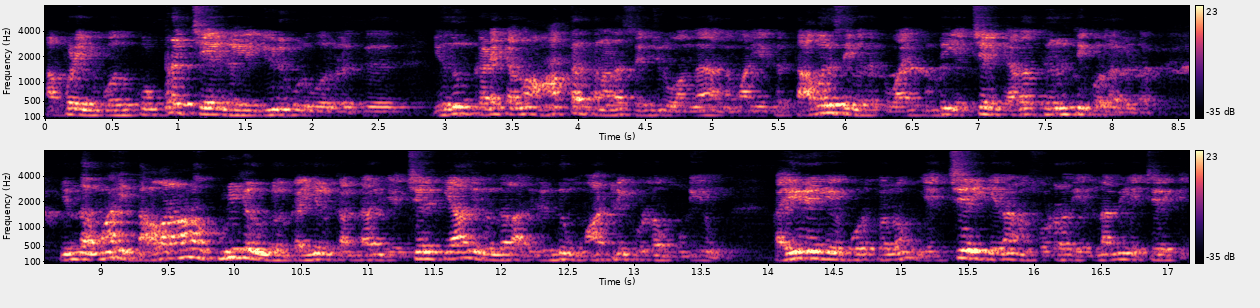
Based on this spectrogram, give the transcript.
அப்படிங்கும் போது குற்றச் செயல்களில் ஈடுபடுபவர்களுக்கு எதுவும் கிடைக்காம ஆத்திரத்தினால செஞ்சுருவாங்க. அந்த மாதிரி இருக்க. தவறு செய்வதற்கு வாய்ப்பு உண்டு. எச்சரிக்கையாக திருத்தி கொள்ள வேண்டும். இந்த மாதிரி தவறான குறிகள் உங்கள் கையில் கண்டால் எச்சரிக்கையாக இருந்தால் அதிலிருந்து மாற்றிக்கொள்ள முடியும். கைரேகையை பொறுத்தவரைக்கும் எச்சரிக்கை தான் நான் சொல்கிறது எல்லாமே எச்சரிக்கை.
